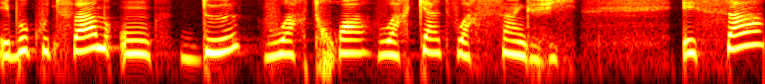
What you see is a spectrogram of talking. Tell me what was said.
Et beaucoup de femmes ont deux, voire trois, voire quatre, voire cinq vies. Et ça,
